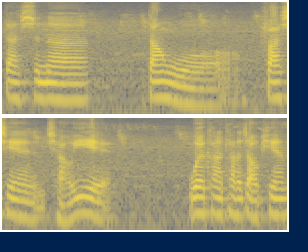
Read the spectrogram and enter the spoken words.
但是呢，当我发现乔叶，我也看了她的照片，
